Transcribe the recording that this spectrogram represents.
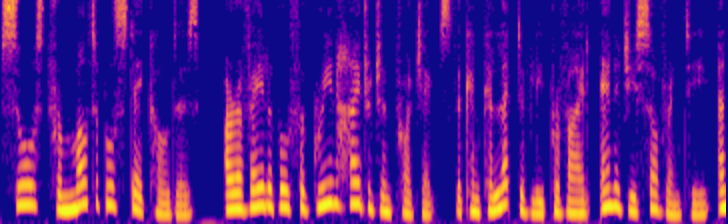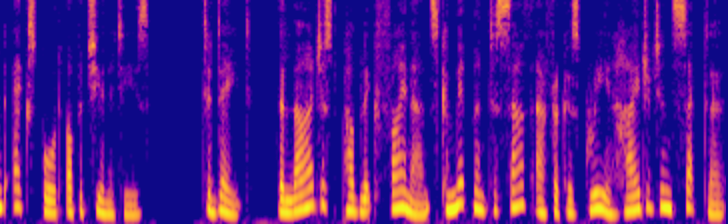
sourced from multiple stakeholders, are available for green hydrogen projects that can collectively provide energy sovereignty and export opportunities. To date, the largest public finance commitment to South Africa's green hydrogen sector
